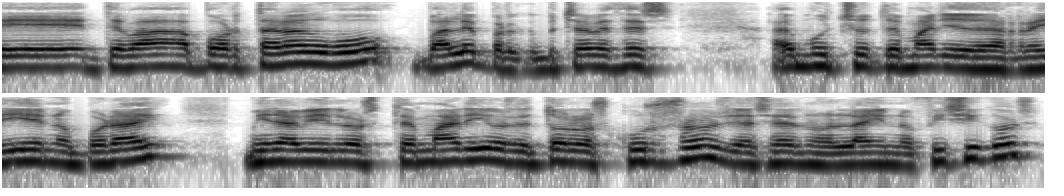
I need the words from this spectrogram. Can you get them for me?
te, va a aportar algo, ¿vale? Porque muchas veces hay mucho temario de relleno por ahí. Mira bien los temarios de todos los cursos, ya sean online o físicos,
